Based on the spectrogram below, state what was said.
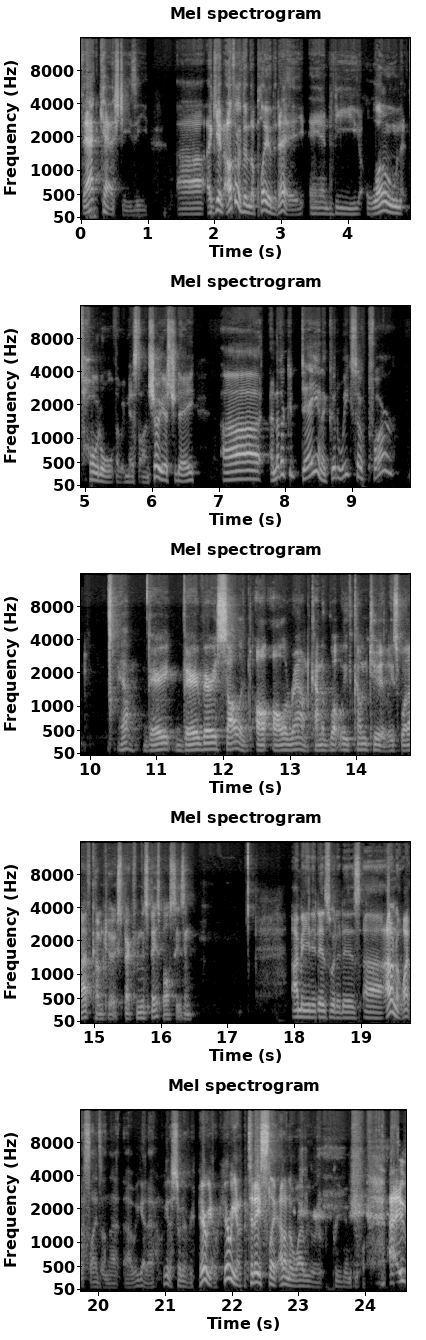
That cashed easy. Uh, again, other than the play of the day and the lone total that we missed on show yesterday, uh, another good day and a good week so far. Yeah, very, very, very solid all, all around. Kind of what we've come to, at least what I've come to expect from this baseball season. I mean, it is what it is. Uh, I don't know why the slides on that. Uh, we gotta we gotta start over. Here we go. Here we go. Today's slate. I don't know why we were previewing people. I,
